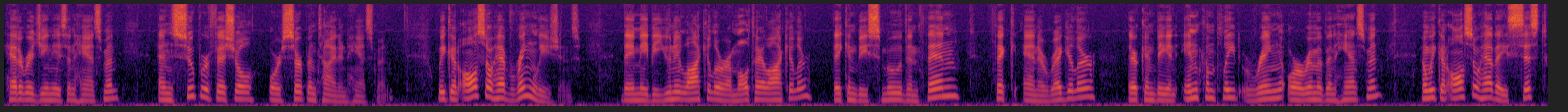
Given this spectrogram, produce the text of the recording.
heterogeneous enhancement, and superficial or serpentine enhancement. We can also have ring lesions. They may be unilocular or multilocular, they can be smooth and thin, thick and irregular. There can be an incomplete ring or rim of enhancement. And we can also have a cyst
